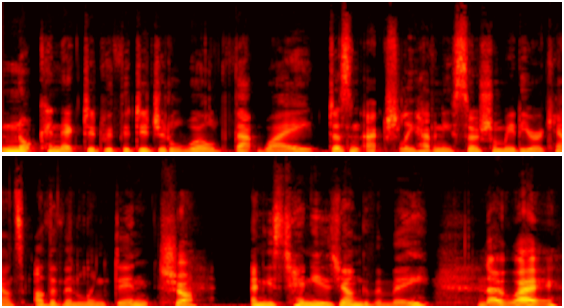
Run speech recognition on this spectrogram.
not connected with the digital world that way, doesn't actually have any social media accounts other than LinkedIn. Sure and he's 10 years younger than me. No way.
